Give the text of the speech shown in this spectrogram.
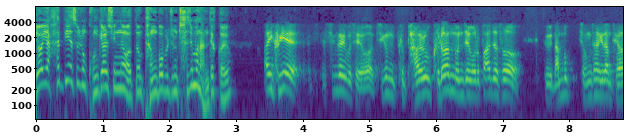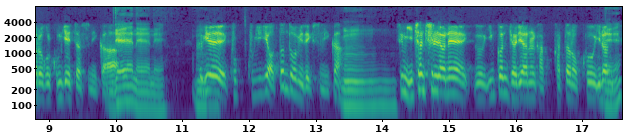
여야 합의해서 좀 공개할 수 있는 어떤 방법을 좀 찾으면 안 될까요? 아니 그게 생각해 보세요. 지금 그 바로 그러한 논쟁으로 빠져서 그 남북 정상회담 대화록을 공개했지 않습니까? 네네네. 그게 국, 국익에 어떤 도움이 되겠습니까? 음. 지금 2007년에 그 인권 결의안을 가- 갖다 놓고 이런 네.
